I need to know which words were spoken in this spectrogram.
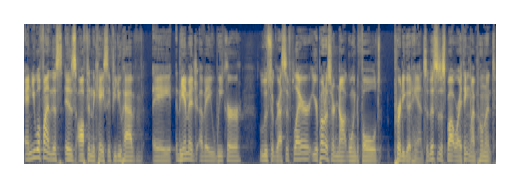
And you will find this is often the case if you do have a the image of a weaker, loose aggressive player, your opponents are not going to fold pretty good hands. So this is a spot where I think my opponent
